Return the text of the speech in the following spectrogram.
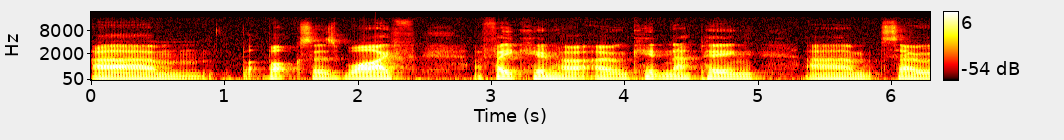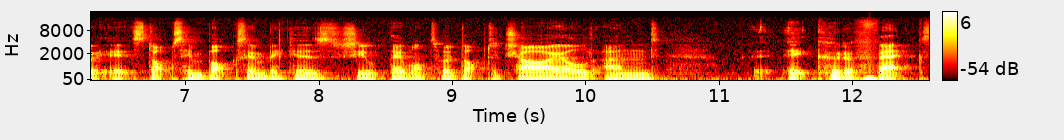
um, boxer's wife uh, faking her own kidnapping. Um, so it stops him boxing because she they want to adopt a child and it could affect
